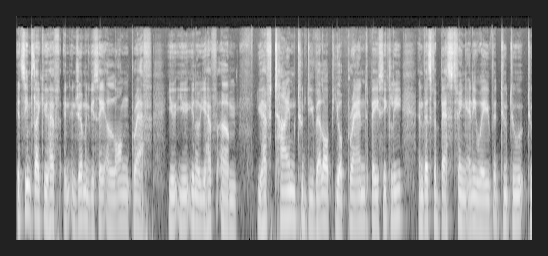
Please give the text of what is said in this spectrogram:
it seems like you have in, in German we say a long breath. You you you know you have um, you have time to develop your brand basically and that's the best thing anyway to to to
